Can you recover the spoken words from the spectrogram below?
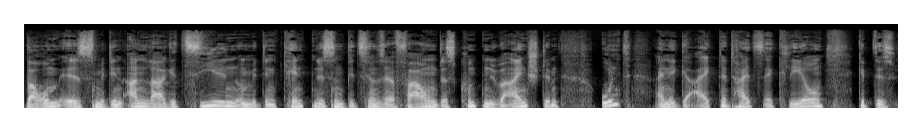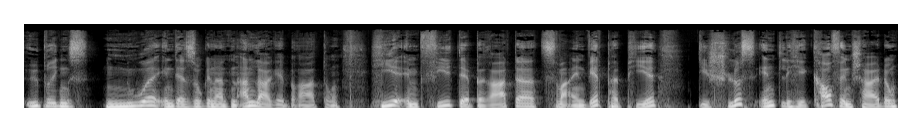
Warum es mit den Anlagezielen und mit den Kenntnissen bzw. Erfahrungen des Kunden übereinstimmt. Und eine Geeignetheitserklärung gibt es übrigens nur in der sogenannten Anlageberatung. Hier empfiehlt der Berater zwar ein Wertpapier, die schlussendliche Kaufentscheidung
